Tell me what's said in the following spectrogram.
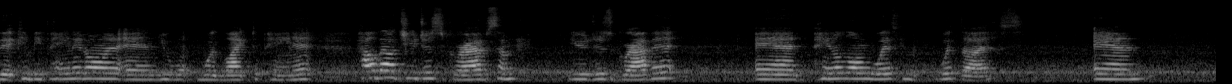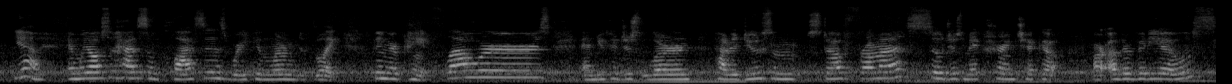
that can be painted on and you would like to paint it, how about you just grab some, you just grab it and paint along with with us and yeah, and we also have some classes where you can learn to like finger paint flowers and you can just learn how to do some stuff from us. So just make sure and check out our other videos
